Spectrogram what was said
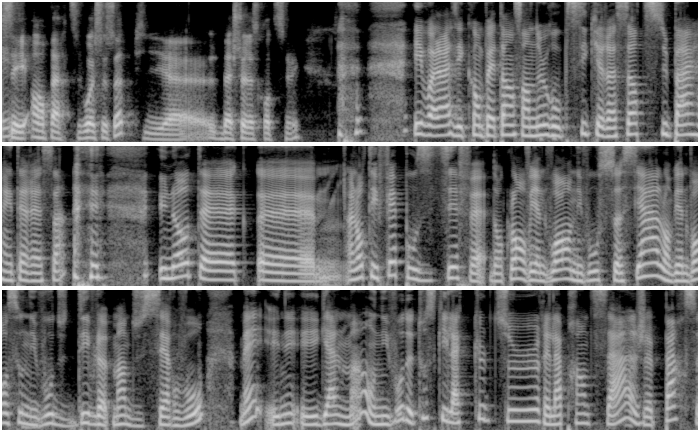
c'est en partie. Ouais, c'est ça. Puis euh, ben, je te laisse continuer. Et voilà, des compétences en neuropsy qui ressortent super intéressant. Une autre, euh, euh, un autre effet positif, donc là, on vient de voir au niveau social, on vient de voir aussi au niveau du développement du cerveau, mais également au niveau de tout ce qui est la culture et l'apprentissage, parce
